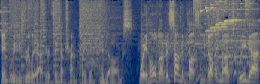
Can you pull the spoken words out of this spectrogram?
Can't believe he's really out here thinking I'm trying to play Nintendogs. Wait, hold up. It's time to bust some double nuts. We got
